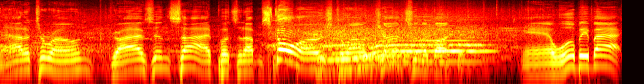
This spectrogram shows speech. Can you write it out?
Now to Terone. Drives inside, puts it up and scores. Terone Johnson the bucket. And we'll be back.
